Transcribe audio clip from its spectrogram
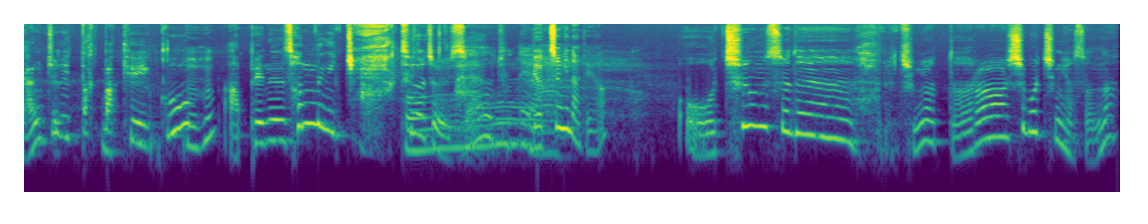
양쪽이 딱 막혀 있고 음흠. 앞에는 선능이 쫙 트여져 있어. 아유, 좋네요. 몇 층이나 돼요? 어, 층수는 아, 몇 층이었더라? 15층이었었나?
